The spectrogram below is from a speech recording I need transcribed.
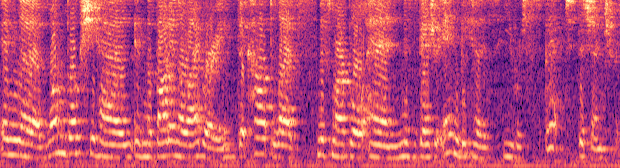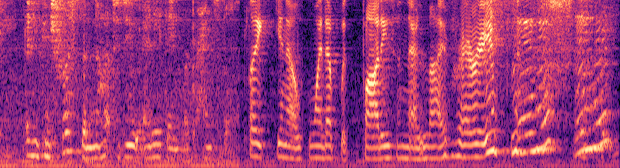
In the one book she has in the body in the library, the cop lets Miss Marple and Mrs. Bantry in because you respect the gentry and you can trust them not to do anything reprehensible. Like, you know, wind up with bodies in their libraries. Mm-hmm. Mm-hmm.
